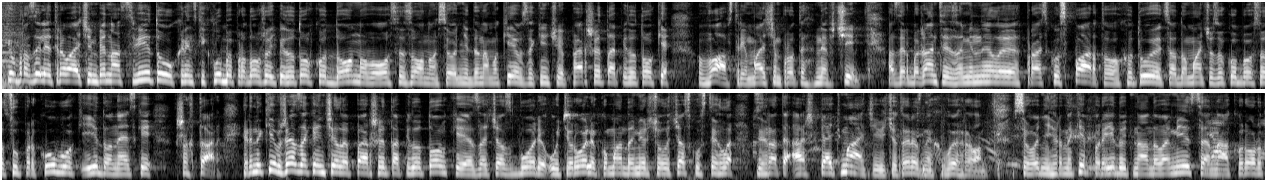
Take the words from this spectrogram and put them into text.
Поки в Бразилії триває чемпіонат світу, українські клуби продовжують підготовку до нового сезону. Сьогодні Динамо Київ закінчує перший етап підготовки в Австрії матчем проти Невчі. Азербайджанці замінили праську Спарту, готуються до матчу за за суперкубок і Донецький Шахтар. Гірники вже закінчили перший етап підготовки. За час зборів у Тіролі команда Мірчу Личаску встигла зіграти аж 5 матчів, і 4 з них виграла. Сьогодні гірники переїдуть на нове місце на курорт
